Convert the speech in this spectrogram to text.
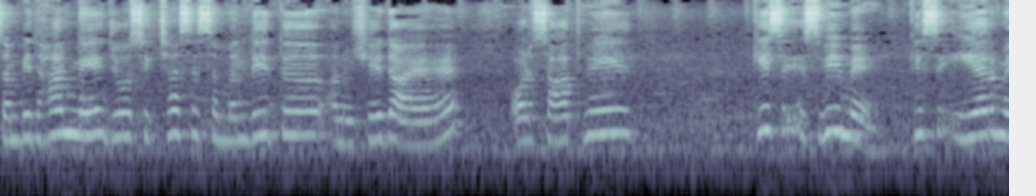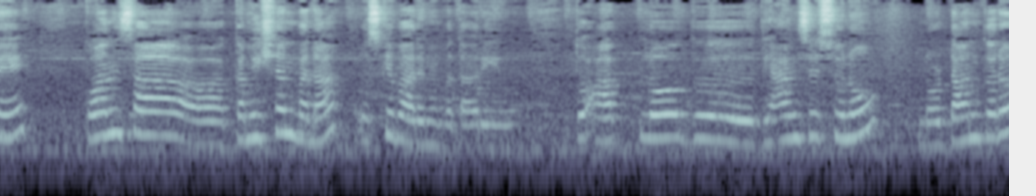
संविधान में जो शिक्षा से संबंधित अनुच्छेद आया है, और साथ में किस ईस्वी में, किस ईयर में कौन सा कमीशन बना, उसके बारे में बता रही हूँ। तो आप लोग ध्यान से सुनो नोट डाउन करो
